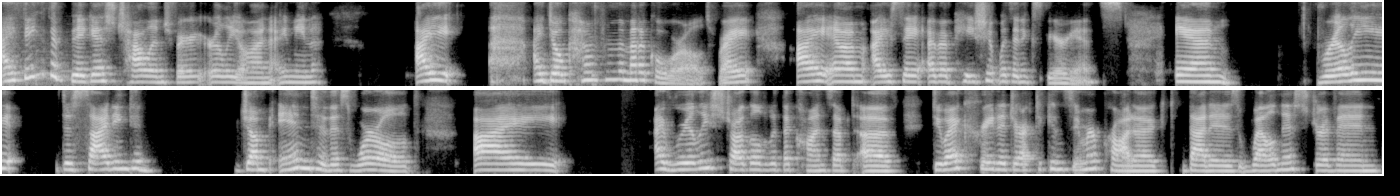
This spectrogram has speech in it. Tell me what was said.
I think the biggest challenge very early on, I mean, I I don't come from the medical world, right? I am I say I'm a patient with an experience and really deciding to jump into this world I I really struggled with the concept of do I create a direct to consumer product that is wellness driven,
